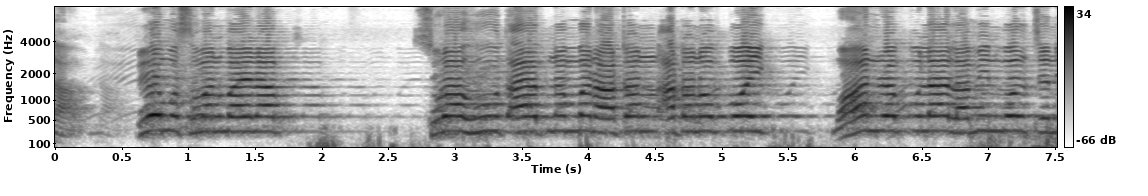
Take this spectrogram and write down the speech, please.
না। প্রিয় মুসলমান ভাইরা সূরা হুদ আয়াত নাম্বার আটান আটানব্বই মহান রব্বুল আলামিন বলছেন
